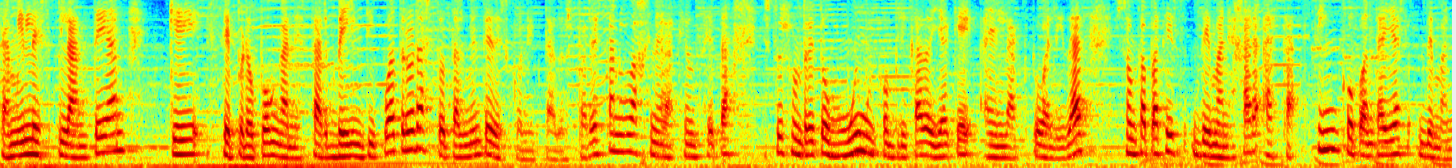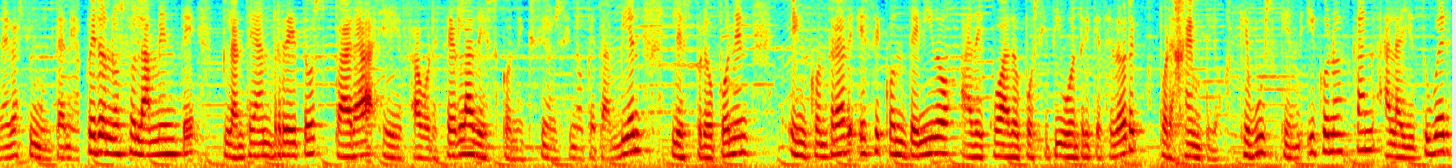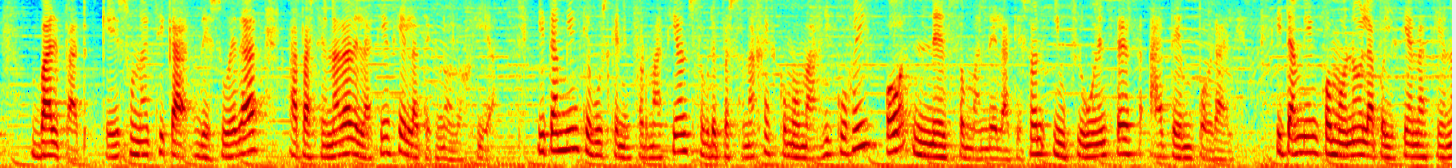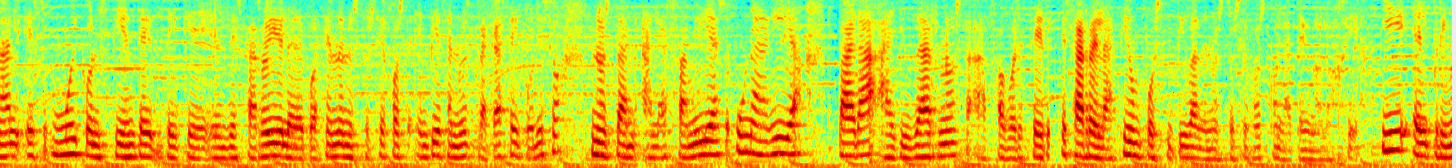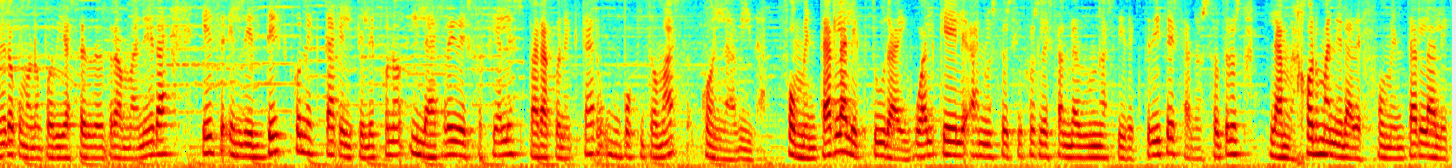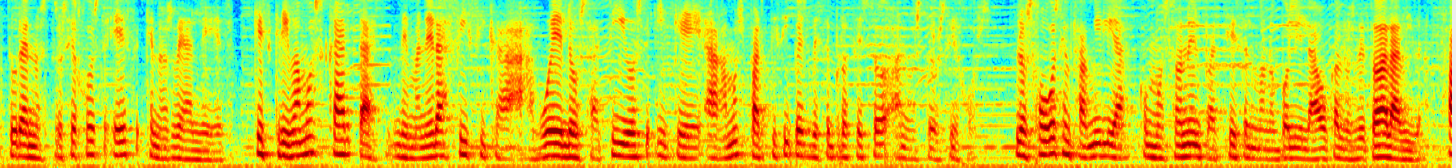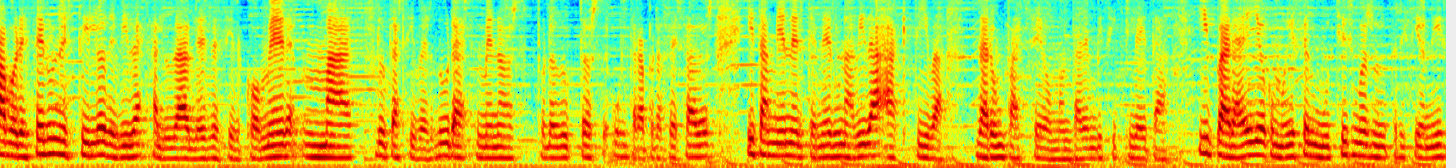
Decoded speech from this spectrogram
También les plantean que se propongan estar 24 horas totalmente desconectados. Para esta nueva generación Z esto es un reto muy muy complicado ya que en la actualidad son capaces de manejar hasta 5 pantallas de manera simultánea. Pero no solamente plantean retos para eh, favorecer la desconexión, sino que también les proponen encontrar ese contenido adecuado, positivo, enriquecedor. Por ejemplo, que busquen y conozcan a la youtuber Valpat, que es una chica de su edad apasionada de la ciencia y la tecnología. Y también que busquen información sobre personajes como Marie Curie o Nelson Mandela, que son influencers atemporales. Y también, como no, la Policía Nacional es muy consciente de que el desarrollo y la adecuación de nuestros hijos empieza en nuestra casa y por eso nos dan a las familias una guía para ayudarnos a favorecer esa relación positiva de nuestros hijos con la tecnología. Y el primero, como no podía ser de otra manera, es el de desconectar el teléfono y las redes sociales para conectar un poquito más con la vida. Fomentar la lectura, igual que a nuestros hijos les han dado unas directrices, a nosotros la mejor manera de fomentar la lectura en nuestros hijos es que nos vean leer. Que escribamos cartas de manera física a abuelos, a tíos y que hagamos partícipes de ese proceso a nuestros hijos. Los juegos en familia, como son el parchís, el monopoly, la oca, los de toda la vida. Favorecer un estilo de vida saludable, es decir, comer más frutas y verduras, menos productos ultraprocesados y también el tener una vida activa, dar un paseo, montar en bicicleta. Y para ello, como dicen muchísimos nutricionistas,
